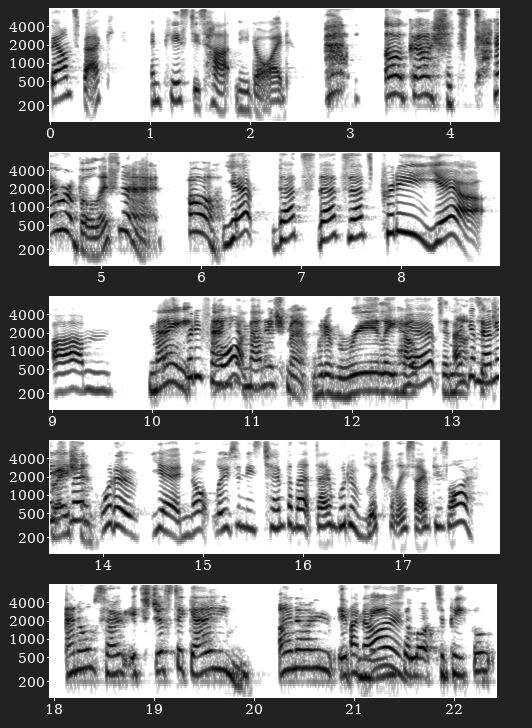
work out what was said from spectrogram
bounced back, and pierced his heart, and he died. Oh gosh, it's terrible, isn't it? Oh, yep. That's that's that's pretty. Yeah. Um, Mate, pretty full anger on. management would have really helped yep, in that anger situation. management would have, yeah, not losing his temper that day would have literally saved his life. And also, it's just a game. I know it I know. means a lot to people.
